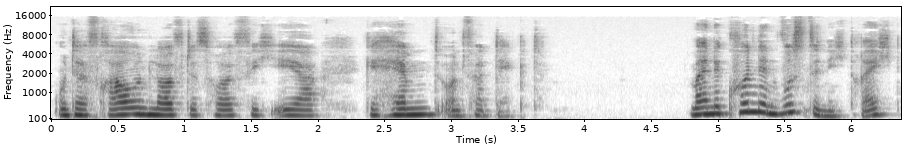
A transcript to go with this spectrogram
Unter Frauen läuft es häufig eher gehemmt und verdeckt. Meine Kundin wusste nicht recht,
